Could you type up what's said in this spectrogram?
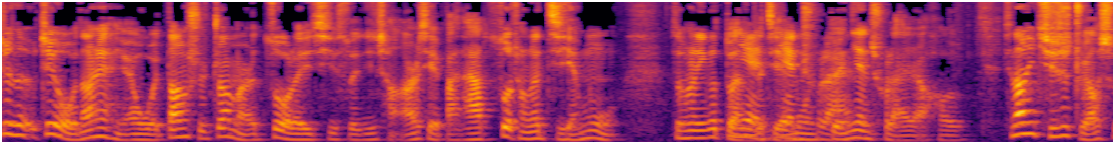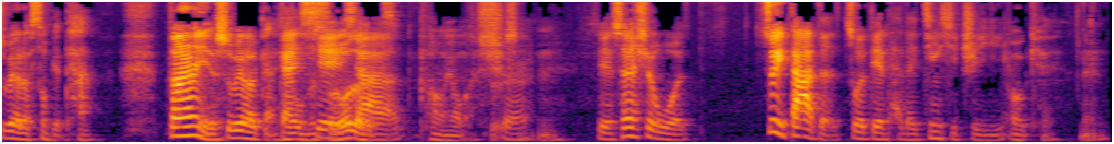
真的，这个我当时也很冤，我当时专门做了一期随机场，而且把它做成了节目，做成了一个短的节目，对，念出来，然后相当于其实主要是为了送给他，当然也是为了感谢我们所有的朋友们，是不是是？嗯也算是我最大的做电台的惊喜之一。，OK，嗯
